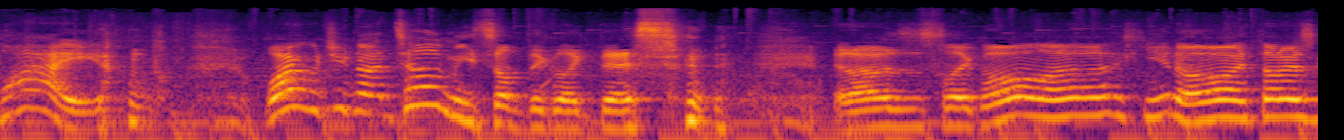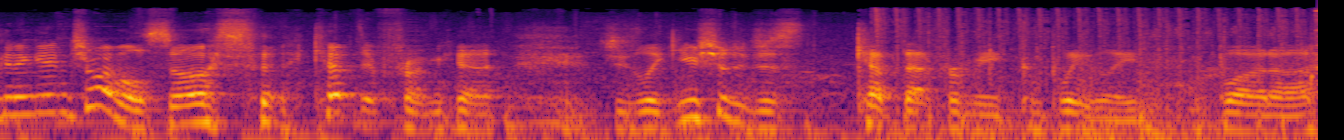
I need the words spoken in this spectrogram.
why? why would you not tell me something like this?" And I was just like, well, uh, you know, I thought I was gonna get in trouble, so I kept it from you. She's like, you should have just kept that from me completely. But, uh,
